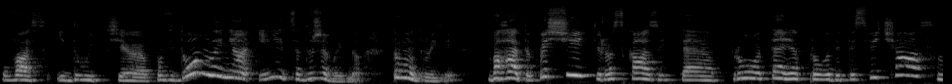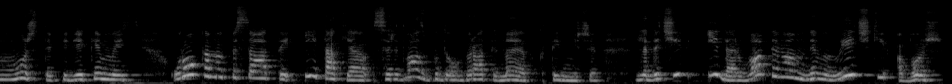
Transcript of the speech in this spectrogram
у вас ідуть е, повідомлення, і це дуже видно. Тому, друзі, багато пишіть, розказуйте про те, як проводити свій час, можете під якимись уроками писати, і так я серед вас буду обирати найактивніших глядачів і дарувати вам невеличкі або ж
